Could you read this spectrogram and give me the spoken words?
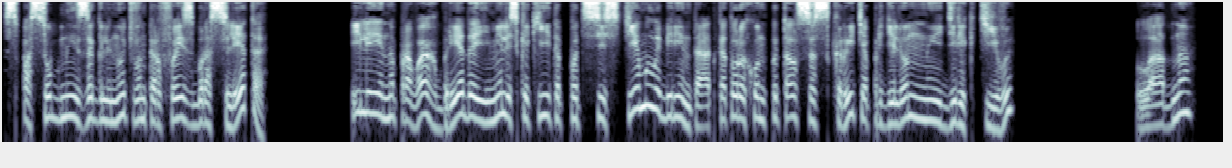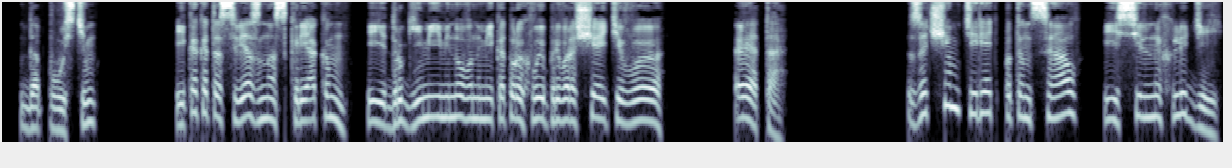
способные заглянуть в интерфейс браслета? Или на правах бреда имелись какие-то подсистемы лабиринта, от которых он пытался скрыть определенные директивы? Ладно, допустим. И как это связано с кряком и другими именованными, которых вы превращаете в... это? Зачем терять потенциал и сильных людей?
